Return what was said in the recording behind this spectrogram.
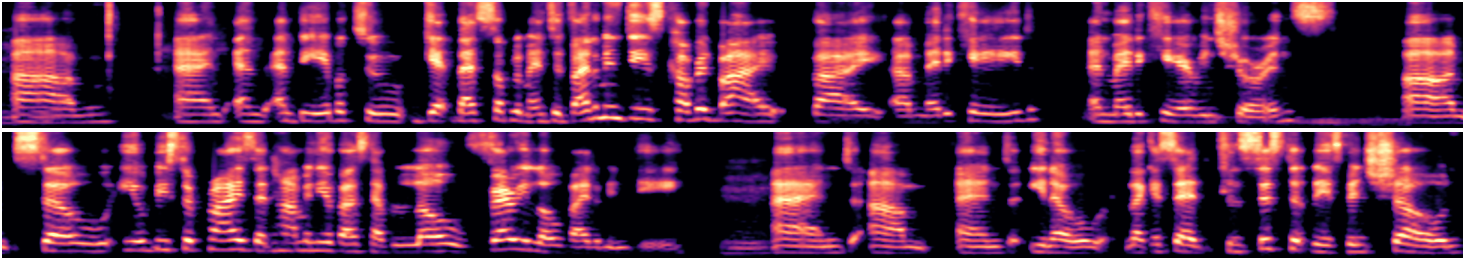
Mm-hmm. Um, and and and be able to get that supplemented. Vitamin D is covered by by uh, Medicaid and Medicare insurance. Um, so you'll be surprised at how many of us have low, very low vitamin D. Mm-hmm. And um, and you know, like I said, consistently it's been shown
